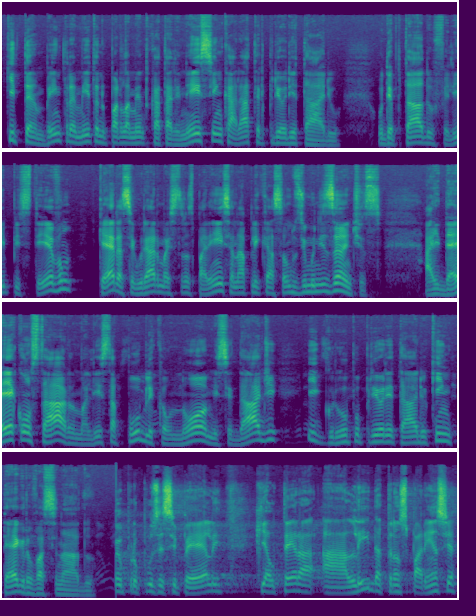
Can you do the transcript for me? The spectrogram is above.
que também tramita no parlamento catarinense em caráter prioritário. O deputado Felipe Estevão quer assegurar mais transparência na aplicação dos imunizantes. A ideia é constar numa lista pública o nome, cidade e grupo prioritário que integra o vacinado. Eu propus esse PL que altera a lei da transparência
